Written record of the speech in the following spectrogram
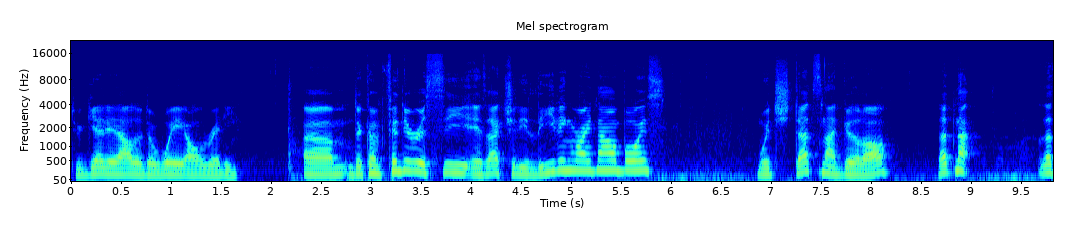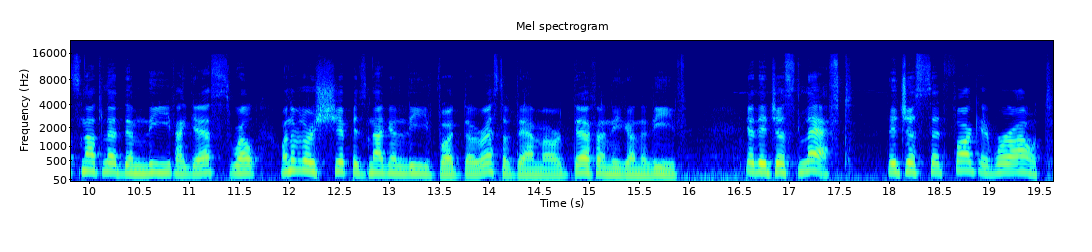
to get it out of the way already. Um, the Confederacy is actually leaving right now, boys, which that's not good at all. Let not let's not let them leave, I guess. Well, one of their ship is not gonna leave, but the rest of them are definitely gonna leave. Yeah, they just left. They just said, fuck it, we're out.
